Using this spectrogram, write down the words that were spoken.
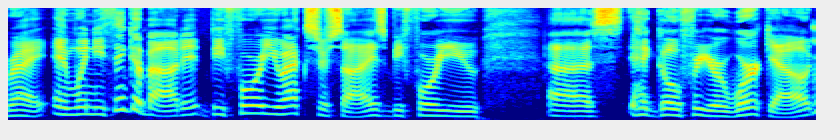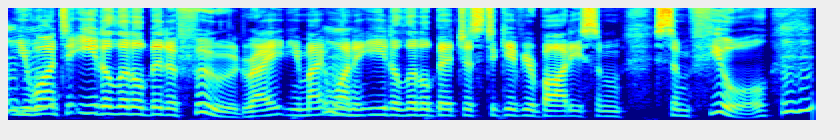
Right. And when you think about it, before you exercise, before you uh, go for your workout, mm -hmm. you mm-hmm. want to eat a little bit of food, right? You might mm. want to eat a little bit just to give your body some some fuel, mm -hmm.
